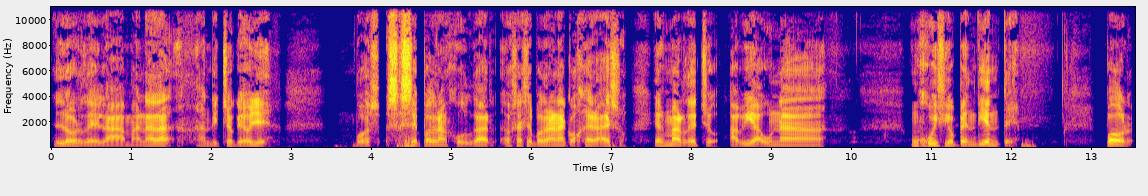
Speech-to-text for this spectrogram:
los de la manada han dicho que, oye, pues se podrán juzgar, o sea, se podrán acoger a eso. Es más, de hecho, había una un juicio pendiente por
